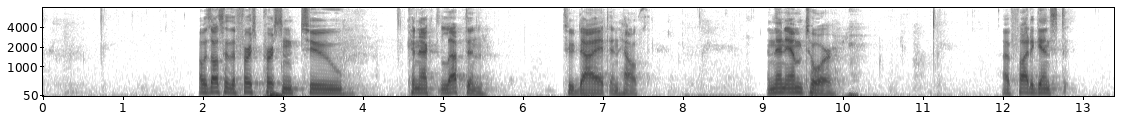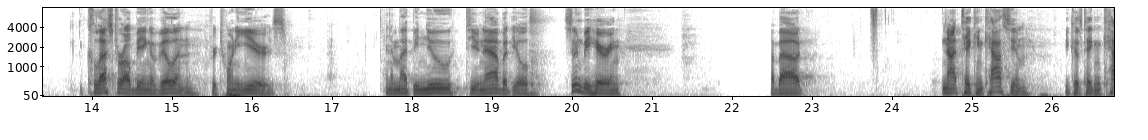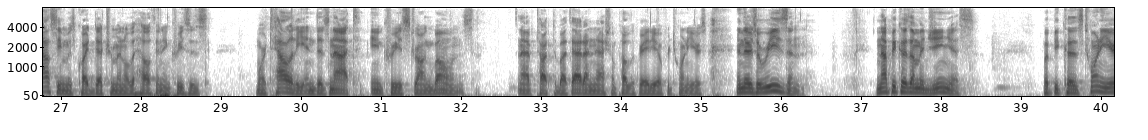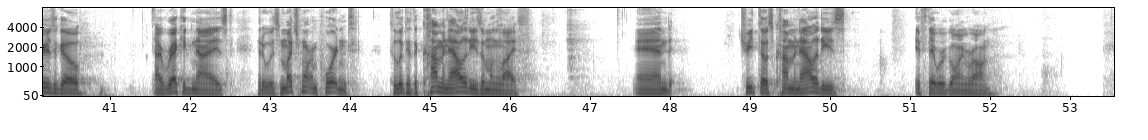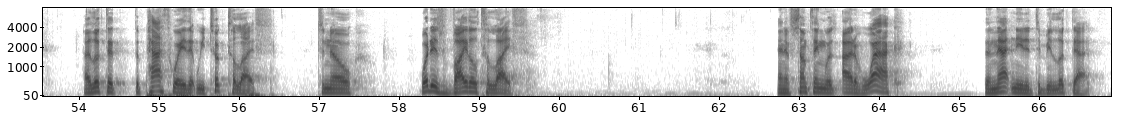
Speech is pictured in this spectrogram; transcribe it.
I was also the first person to connect leptin to diet and health. And then mTOR. I've fought against cholesterol being a villain for 20 years. And it might be new to you now, but you'll soon be hearing about not taking calcium because taking calcium is quite detrimental to health and increases mortality and does not increase strong bones. And I've talked about that on National Public Radio for 20 years. And there's a reason. Not because I'm a genius, but because 20 years ago, I recognized that it was much more important to look at the commonalities among life and treat those commonalities if they were going wrong. I looked at the pathway that we took to life to know what is vital to life. And if something was out of whack, then that needed to be looked at.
